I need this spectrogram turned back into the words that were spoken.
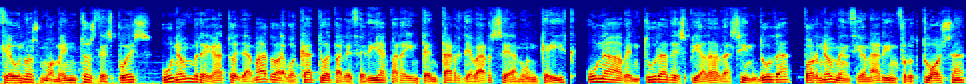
que unos momentos después, un hombre gato llamado Avocato aparecería para intentar llevarse a Mooncake, una aventura despiadada sin duda, por no mencionar infructuosa,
